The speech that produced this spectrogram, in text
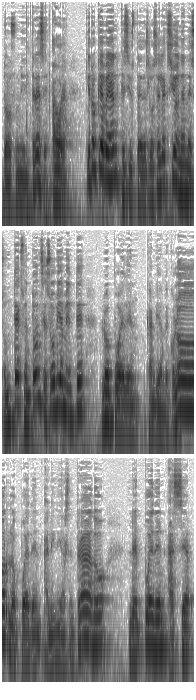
2013. Ahora, quiero que vean que si ustedes lo seleccionan es un texto, entonces obviamente lo pueden cambiar de color, lo pueden alinear centrado, le pueden hacer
